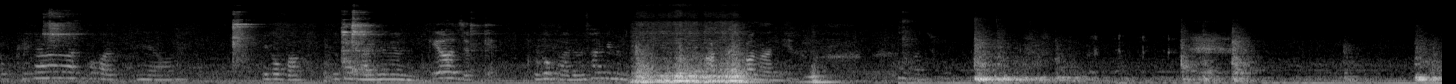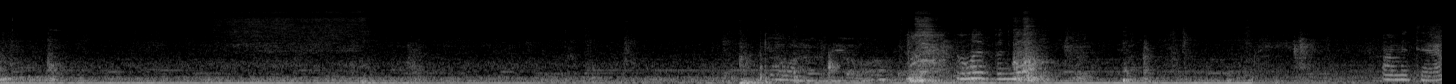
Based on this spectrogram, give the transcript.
어떻게 사랑할 것 같아요. 이거 봐. 이거 받으면 끼워줄게. 이거 받으면 사귀는 거야. 아 그건 아니야. 너무 예쁜데? 마음에 들어? 어,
